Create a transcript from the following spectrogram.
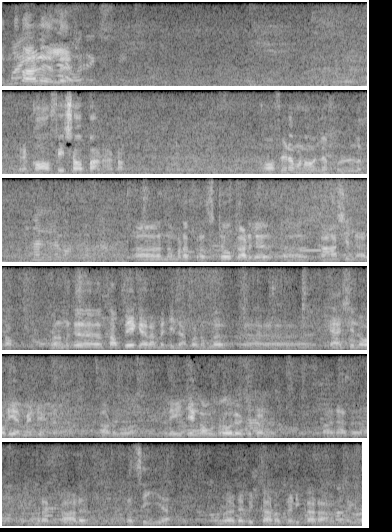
എന്ത് താഴെയല്ലേ? ഒരു കോഫി ഷോപ്പാണ് കേട്ടോ. കോഫിയുടെ മണമല്ലേ ഫുള്ള് നമ്മുടെ പ്രസ്റ്റോ കാർഡിൽ കാശില്ല കേട്ടോ. അപ്പോൾ നമുക്ക് സബ്വേ കയറാൻ പറ്റിയില്ല. അപ്പോൾ നമ്മൾ ക്യാഷ് ലോഡ് ചെയ്യാൻ വേണ്ടിയിട്ട് അവിടെ പോവാം. ഒരു എ ടി എം കൗണ്ടർ പോലെ വെച്ചിട്ടുണ്ട്. അതിനകത്ത് നമ്മുടെ കാർഡ് പ്രസ് ചെയ്യുക. നമ്മുടെ ഡെബിറ്റ് കാർഡോ ക്രെഡിറ്റ് കാർഡോ ആണെന്നുണ്ടെങ്കിൽ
